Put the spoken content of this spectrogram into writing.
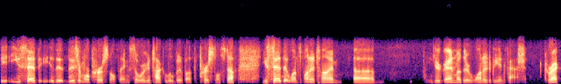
you said th- these are more personal things, so we're going to talk a little bit about the personal stuff. You said that once upon a time, uh, your grandmother wanted to be in fashion, correct?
